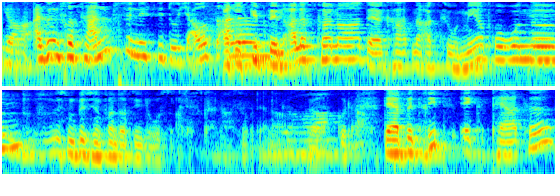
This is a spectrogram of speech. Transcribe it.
Ja, also interessant finde ich sie durchaus Also alle. es gibt den Alleskönner, der hat eine Aktion mehr pro Runde. Mhm. Ist ein bisschen fantasielos. Alleskönner, so der Name. Ja. gut. Der Betriebsexperte,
